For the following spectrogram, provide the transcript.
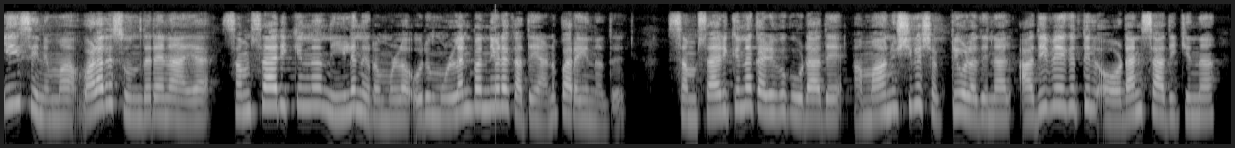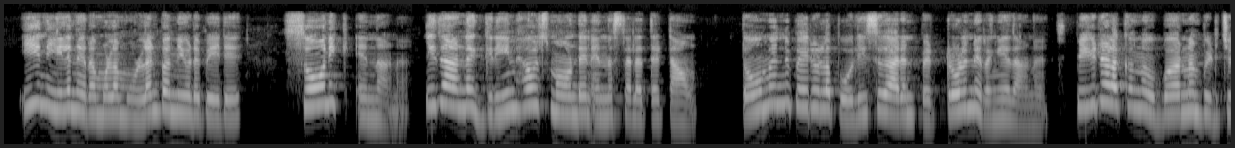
ഈ സിനിമ വളരെ സുന്ദരനായ, സംസാരിക്കുന്ന നീല നിറമുള്ള ഒരു മുള്ളൻ പന്നിയുടെ കഥയാണ് പറയുന്നത്. സംസാരിക്കുന്ന കഴിവ് കൂടാതെ അമാനുഷിക ശക്തിയുള്ളതിനാൽ അതിവേഗത്തിൽ ഓടാൻ സാധിക്കുന്ന ഈ നീല നിറമുള്ള മുള്ളൻ പന്നിയുടെ പേര് സോണിക് എന്നാണ്. ഇതാണ് ഗ്രീൻ ഹൗസ് മൗണ്ടൻ എന്ന സ്ഥലത്തെ ടൗൺ. ടോം എന്നു പേരുള്ള പോലീസുകാരൻ പെട്രോളിനിറങ്ങിയതാണ്. സ്പീഡ് അളക്കുന്ന ഉപകരണം പിടിച്ച്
